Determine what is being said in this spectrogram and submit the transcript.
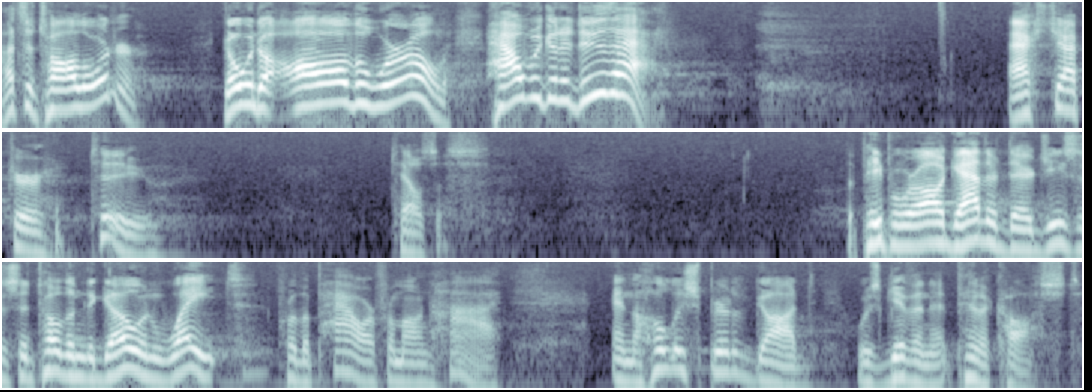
That's a tall order. Go into all the world. How are we going to do that? Acts chapter 2 tells us. The people were all gathered there. Jesus had told them to go and wait for the power from on high. And the Holy Spirit of God was given at Pentecost.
